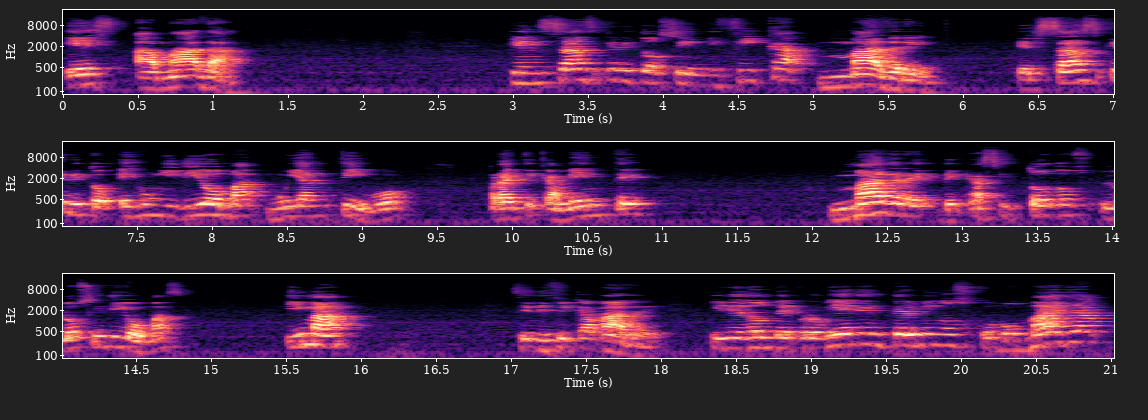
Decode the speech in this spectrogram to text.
es amada. Que en sánscrito significa madre. El sánscrito es un idioma muy antiguo, prácticamente madre de casi todos los idiomas, y ma significa madre y de donde provienen términos como Maya,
